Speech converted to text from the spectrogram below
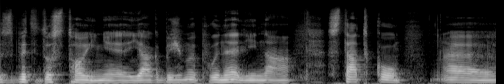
zbyt dostojnie, jakbyśmy płynęli na statku e,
